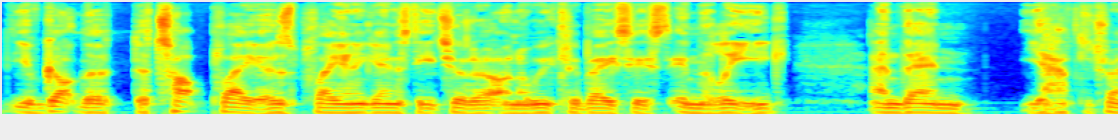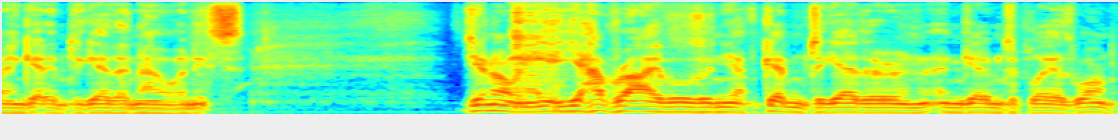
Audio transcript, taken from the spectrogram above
you've got the, the top players playing against each other on a weekly basis in the league, and then you have to try and get them together now. And it's, you know, you, you have rivals and you have to get them together and, and get them to play as one.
